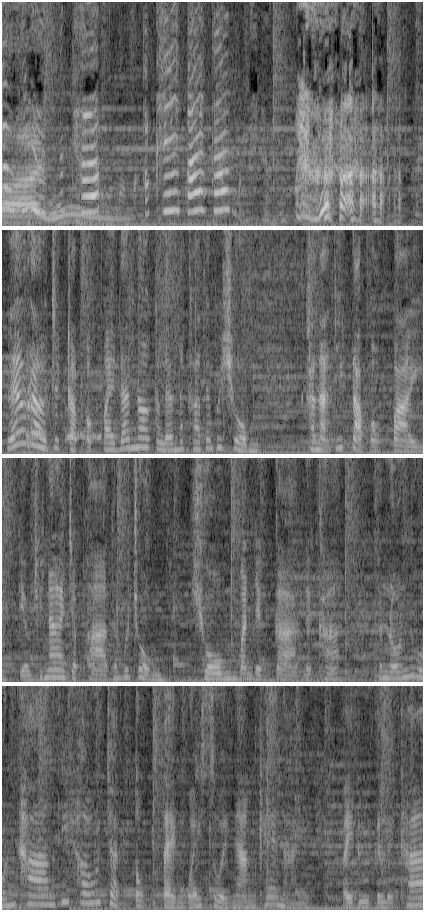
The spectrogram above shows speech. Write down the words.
บายโอ้โอเคไปกัน แล้วเราจะกลับออกไปด้านนอกกันแล้วนะคะท่านผู้ชม ขณะที่กลับออกไป เดี๋ยวที่น่าจะพาท่านผู้ชม ชมบรรยากาศนะคะ ถนนหนทางที่เขาจัดตกแต่งไว้สวยงามแค่ไหน ไปดูกันเลยค่ะ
